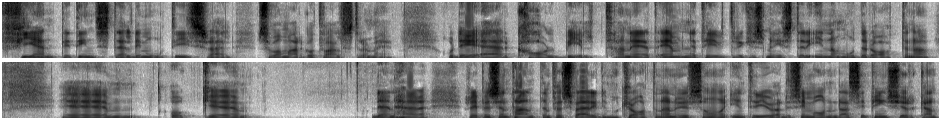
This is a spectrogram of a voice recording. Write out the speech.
fientligt inställd emot Israel som vad Margot Wallström är. Och Det är Carl Bildt. Han är ett ämne till utrikesminister inom Moderaterna. Ehm, och eh, den här representanten för Sverigedemokraterna nu som intervjuades i måndags i Pingstkyrkan,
